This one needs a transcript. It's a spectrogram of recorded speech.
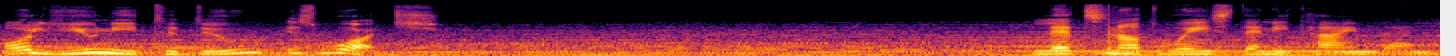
all you need to do is watch. Let's not waste any time then.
